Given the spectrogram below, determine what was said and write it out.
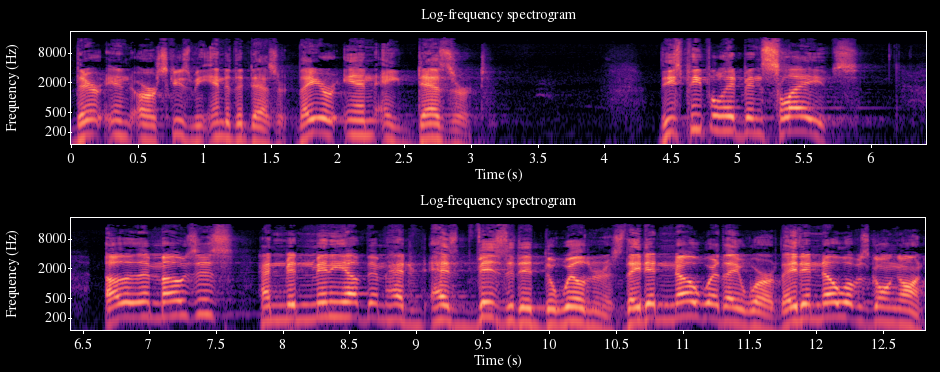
they're in, or excuse me, into the desert. They are in a desert. These people had been slaves other than Moses, and many of them had has visited the wilderness. They didn't know where they were. They didn't know what was going on.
